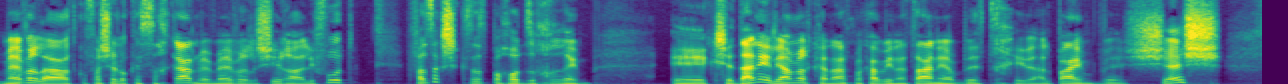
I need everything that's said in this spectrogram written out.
מעבר לתקופה שלו כשחקן ומעבר לשיר האליפות, פאזה שקצת פחות זוכרים. אה, כשדניאל ימר קנה את מכבי נתניה בתחילה 2006, אה,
